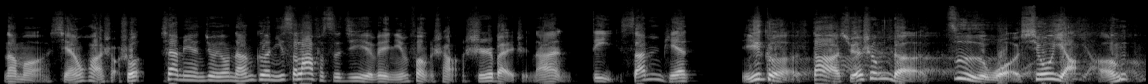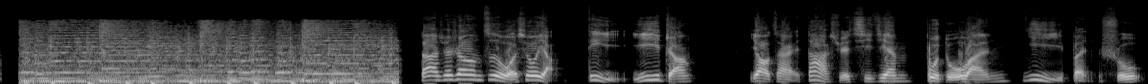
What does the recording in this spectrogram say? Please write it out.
那么闲话少说，下面就由南哥尼斯拉夫斯基为您奉上《失败指南》第三篇。一个大学生的自我修养。大学生自我修养第一章：要在大学期间不读完一本书。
